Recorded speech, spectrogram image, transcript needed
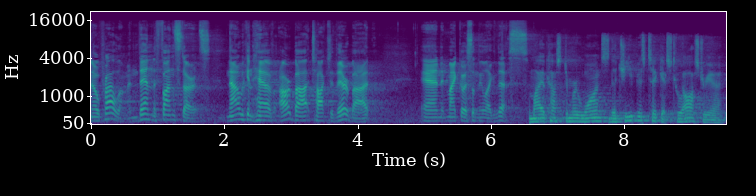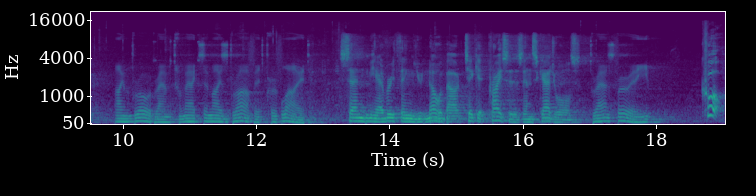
No problem. And then the fun starts. Now we can have our bot talk to their bot, and it might go something like this. My customer wants the cheapest tickets to Austria. I'm programmed to maximize profit per flight. Send me everything you know about ticket prices and schedules. Transferring. Cool.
